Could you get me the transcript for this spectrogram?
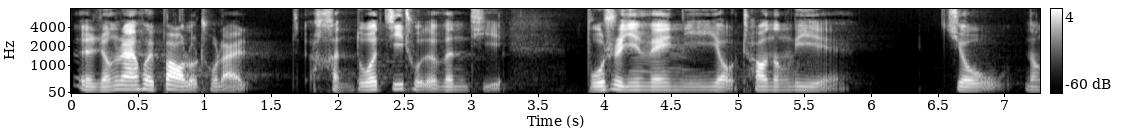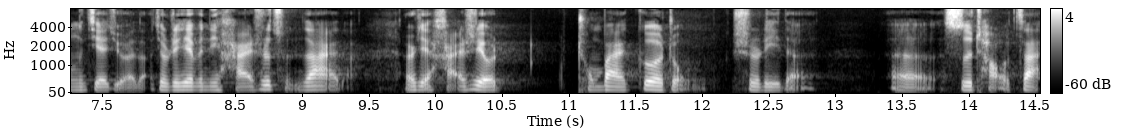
呃仍然会暴露出来很多基础的问题，不是因为你有超能力就能解决的，就这些问题还是存在的，而且还是有崇拜各种势力的呃思潮在，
